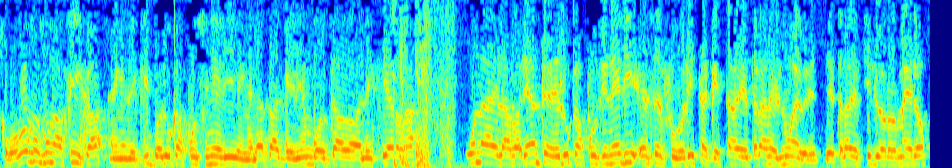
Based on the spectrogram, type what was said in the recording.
Como vos sos una fija en el equipo de Lucas Pusineri, en el ataque bien volcado a la izquierda, una de las variantes de Lucas Pusineri es el futbolista que está detrás del 9, detrás de Silvio Romero,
